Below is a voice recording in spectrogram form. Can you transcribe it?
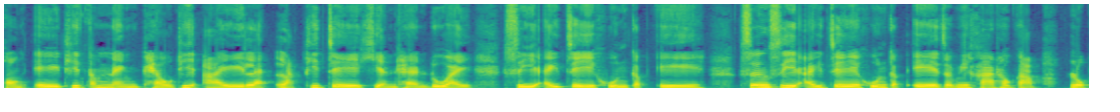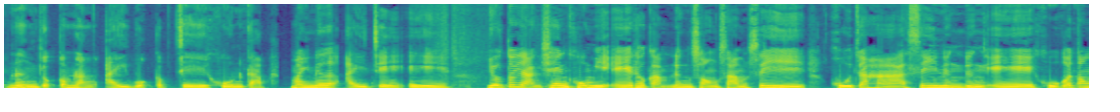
ของ A ที่ตำแหน่งแถวที่ i และหลักที่ j เขียนแทนด้วย cij คูณกับ a ซึ่ง cij คูณกับ a จะมีค่าเท่ากับลบ1ยกกำลัง i บวกกับ j คูณกับ minor ija ยกตัวอย่างเช่นครูมี a เท่ากับ 1 2 3 4ครูจะหา c 1 1 a ครูก็ต้อง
